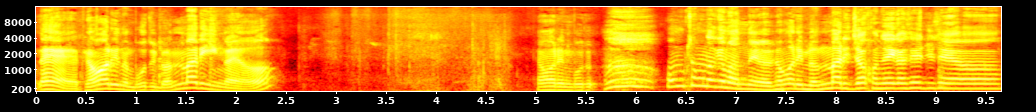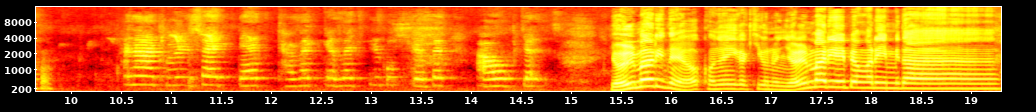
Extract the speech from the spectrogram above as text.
네, 병아리는 모두 몇 마리인가요? 병아리는 모두 헉, 엄청나게 많네요. 병아리 몇 마리죠? 건영이가 세주세요. 다섯 일곱 아홉 열열 마리네요. 건영이가 키우는 열 마리의 병아리입니다. 여기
